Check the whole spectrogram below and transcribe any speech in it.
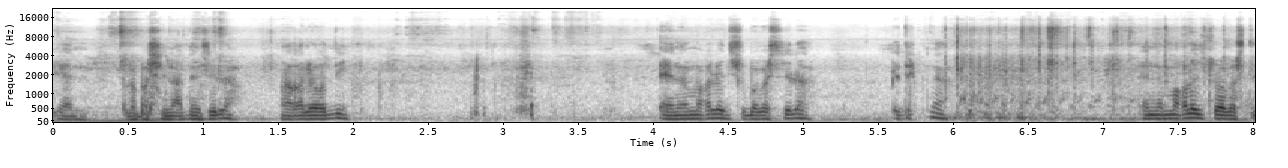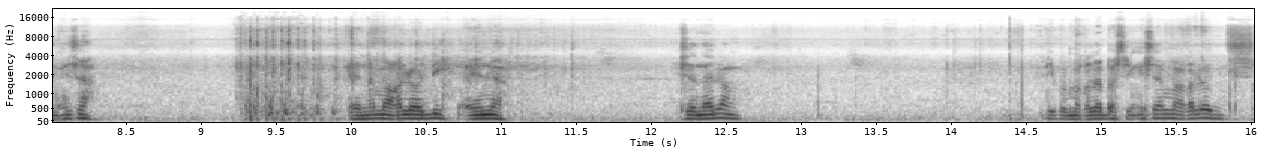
Yan, palabasin natin sila, mga kalodi. Ayan na mga kalodi, subabas sila. Pitik na. Ayan na mga kalodi, subabas din isa. Ayan na mga kalodi, ayun na. Isa na lang. Hindi pa makalabas yung isa mga kalods.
